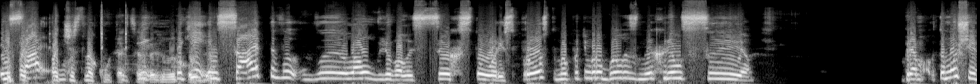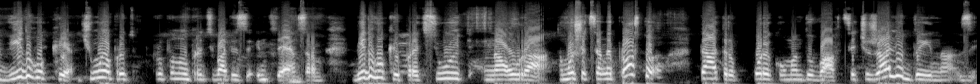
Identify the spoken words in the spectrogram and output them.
інсай... по, по чесноку так це і такі інсайти ви- виловлювали з цих сторіс. Просто ми потім робили з них рілси. Прям тому, що відгуки, чому я пр- пропоную працювати з інфлюенсером? Відгуки працюють на ура, тому що це не просто театр порекомендував, це чужа людина з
